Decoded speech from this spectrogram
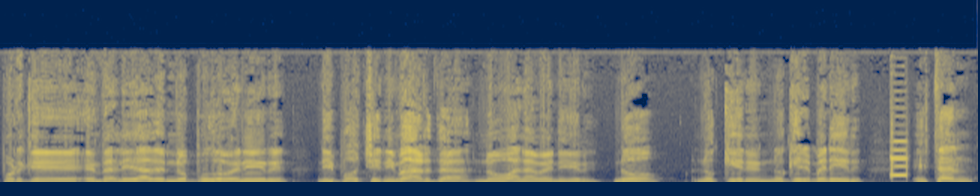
porque en realidad no pudo venir ni Pochi ni Marta, no van a venir. No, no quieren, no quieren venir. Están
